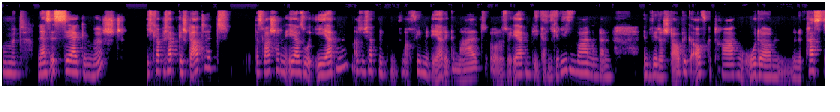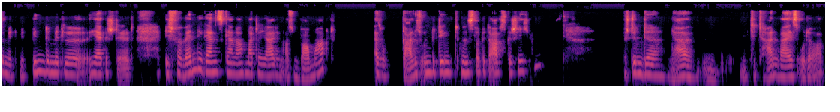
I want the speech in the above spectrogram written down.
womit? Na, es ist sehr gemischt. Ich glaube, ich habe gestartet, das war schon eher so Erden. Also ich habe noch viel mit Erde gemalt oder so Erden, die dann gerieben waren und dann entweder staubig aufgetragen oder eine Paste mit, mit Bindemittel hergestellt. Ich verwende ganz gerne auch Materialien aus dem Baumarkt. Also gar nicht unbedingt Künstlerbedarfsgeschichten. Bestimmte, ja, Titanweiß oder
